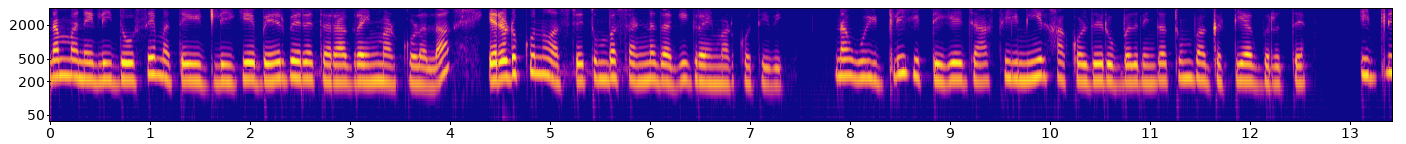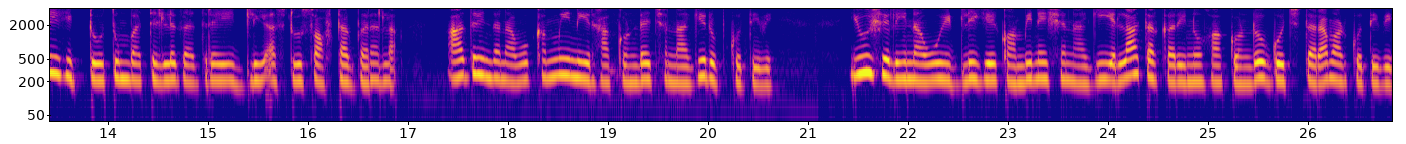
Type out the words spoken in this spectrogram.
ನಮ್ಮ ಮನೇಲಿ ದೋಸೆ ಮತ್ತು ಇಡ್ಲಿಗೆ ಬೇರೆ ಬೇರೆ ಥರ ಗ್ರೈಂಡ್ ಮಾಡ್ಕೊಳ್ಳಲ್ಲ ಎರಡಕ್ಕೂ ಅಷ್ಟೇ ತುಂಬ ಸಣ್ಣದಾಗಿ ಗ್ರೈಂಡ್ ಮಾಡ್ಕೋತೀವಿ. ನಾವು ಇಡ್ಲಿ ಹಿಟ್ಟಿಗೆ ಜಾಸ್ತಿ ನೀರು ಹಾಕೊಳ್ಳದೆ ರುಬ್ಬೋದ್ರಿಂದ ತುಂಬ ಗಟ್ಟಿಯಾಗಿ ಬರುತ್ತೆ. ಇಡ್ಲಿ ಹಿಟ್ಟು ತುಂಬ ತೆಳ್ಳಗಾದರೆ ಇಡ್ಲಿ ಅಷ್ಟು ಸಾಫ್ಟಾಗಿ ಬರಲ್ಲ. ಆದ್ದರಿಂದ ನಾವು ಕಮ್ಮಿ ನೀರು ಹಾಕ್ಕೊಂಡೇ ಚೆನ್ನಾಗಿ ರುಬ್ಕೋತೀವಿ. ಯೂಶಲಿ ನಾವು ಇಡ್ಲಿಗೆ ಕಾಂಬಿನೇಷನ್ ಆಗಿ ಎಲ್ಲ ತರಕಾರಿನೂ ಹಾಕ್ಕೊಂಡು ಗೊಜ್ಜು ಥರ ಮಾಡ್ಕೋತೀವಿ.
